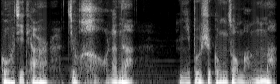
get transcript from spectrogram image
过几天就好了呢。你不是工作忙吗？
